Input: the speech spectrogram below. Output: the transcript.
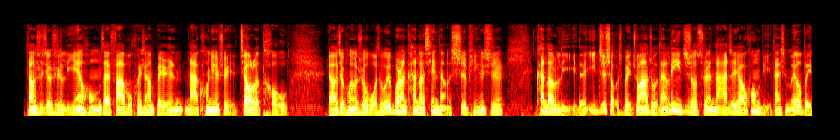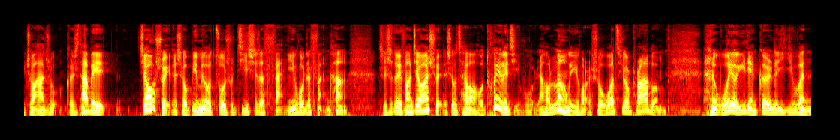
当时就是李彦宏在发布会上被人拿矿泉水浇了头。然后这朋友说，我在微博上看到现场的视频时，看到李的一只手是被抓住，但另一只手虽然拿着遥控笔，但是没有被抓住。可是他被。浇水的时候，并没有做出及时的反应或者反抗，只是对方浇完水的时候才往后退了几步，然后愣了一会儿，说 "What's your problem？" 我有一点个人的疑问，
